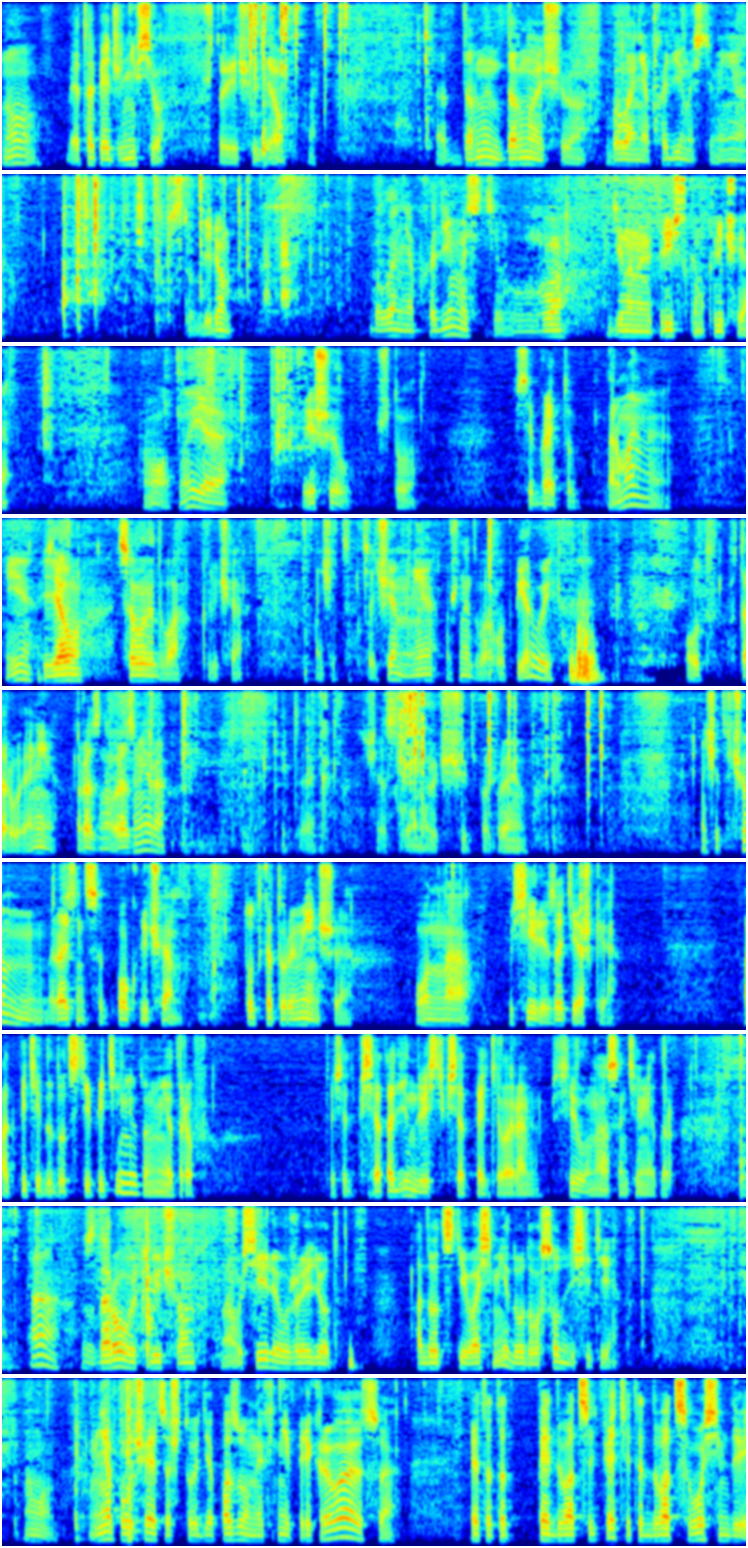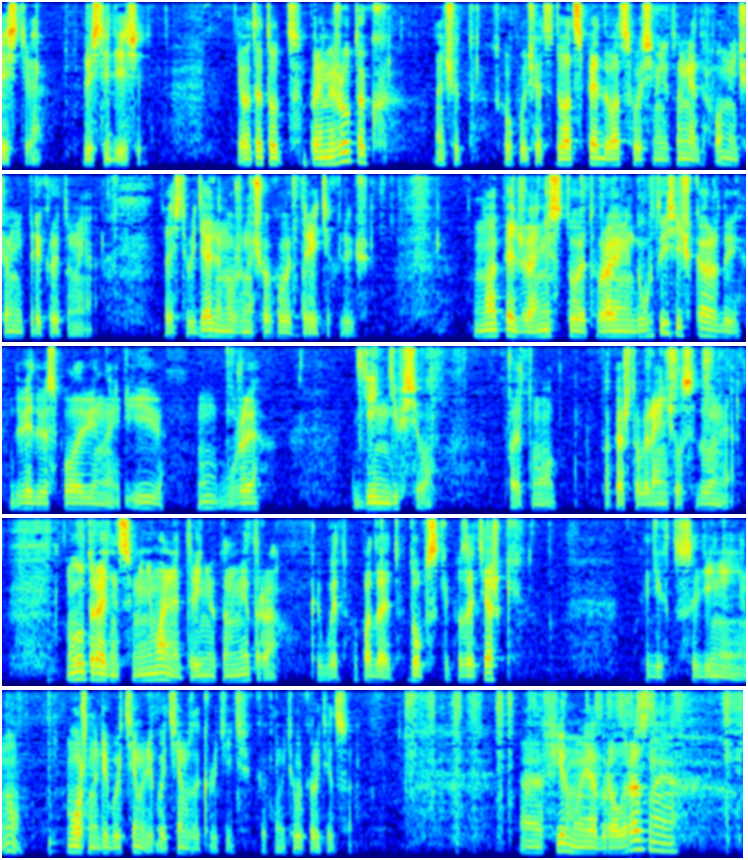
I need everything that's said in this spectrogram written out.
Ну, это опять же не все, что я еще взял. Давным-давно еще была необходимость у меня. Что берем? Была необходимость в динамометрическом ключе. Вот. Ну я решил, что все брать тут нормальное. И взял целых два ключа. Значит, зачем мне нужны два? Вот первый, вот второй. Они разного размера. Так, сейчас камеру чуть-чуть поправим. Значит, в чем разница по ключам? Тот, который меньше, он на усилие затяжки от 5 до 25 ньютон-метров. То есть это 51-255 килограмм силы на сантиметр. А здоровый ключ, он на усилие уже идет от 28 до 210. Вот. У меня получается, что диапазоны их не перекрываются. Этот от 5.25, этот 28 200, 210. И вот этот промежуток, значит, сколько получается, 25-28 ньютон-метров, он ничем не перекрыт у меня. То есть в идеале нужен еще какой-то третий ключ. Но опять же, они стоят в районе 2000 каждый, 2-2,5, и ну, уже деньги все. Поэтому пока что ограничился двумя. Ну, тут разница минимальная, 3 ньютон-метра. Как бы это попадает в допуски по затяжке каких-то соединений. Ну, можно либо тем, либо тем закрутить, как-нибудь выкрутиться. Э, фирму я брал разные.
